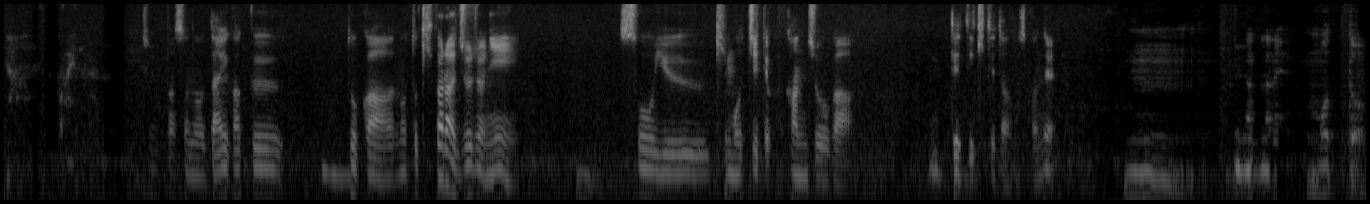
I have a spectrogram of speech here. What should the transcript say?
いやすごいなやっぱその大学とかの時から徐々にそういう気持ちっていうか感情が出てきてたんですかね。うん。なんかね、もっと、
